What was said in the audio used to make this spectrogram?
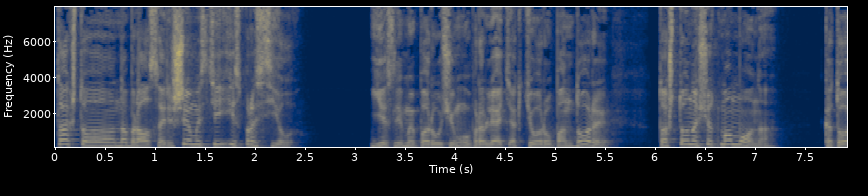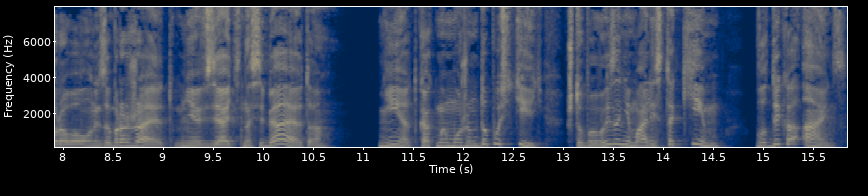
Так что набрался решимости и спросил. «Если мы поручим управлять актеру Пандоры, то что насчет Мамона, которого он изображает? Мне взять на себя это?» «Нет, как мы можем допустить, чтобы вы занимались таким, владыка Айнс?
